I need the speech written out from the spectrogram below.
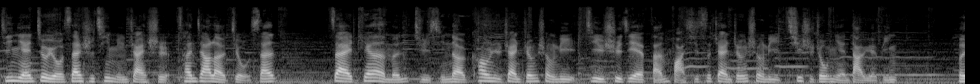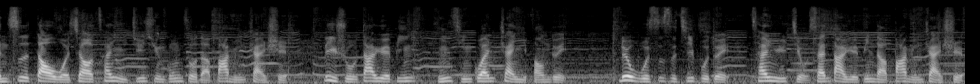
今年就有三十七名战士参加了九三。在天安门举行的抗日战争胜利暨世界反法西斯战争胜利七十周年大阅兵，本次到我校参与军训工作的八名战士，隶属大阅兵平型关战役方队。六五四四七部队参与九三大阅兵的八名战士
